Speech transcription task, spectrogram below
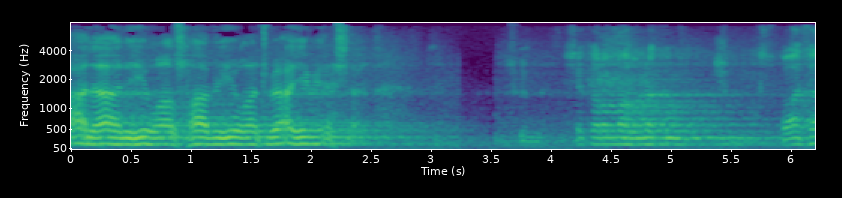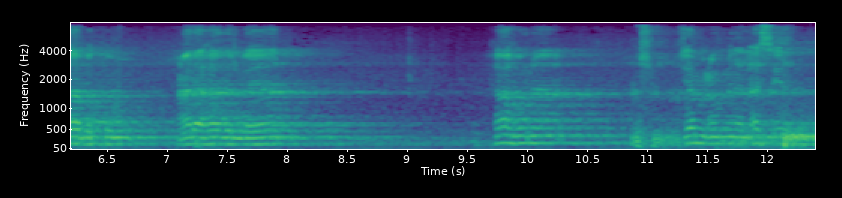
وعلى آله وأصحابه وأتباعه بإحسان. شكر الله لكم وأثابكم على هذا البيان. ها هنا جمع من الأسئلة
